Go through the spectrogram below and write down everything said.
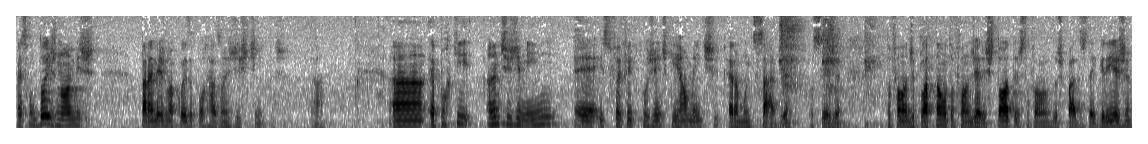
mas são dois nomes para a mesma coisa por razões distintas. Tá? Uh, é porque, antes de mim, é, isso foi feito por gente que realmente era muito sábia. Ou seja, estou falando de Platão, estou falando de Aristóteles, estou falando dos padres da igreja,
